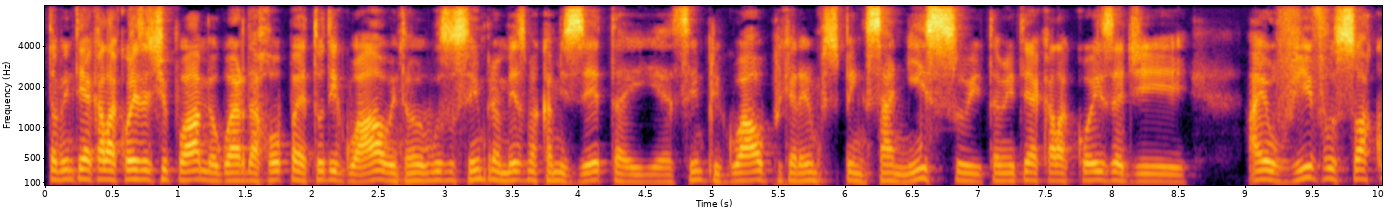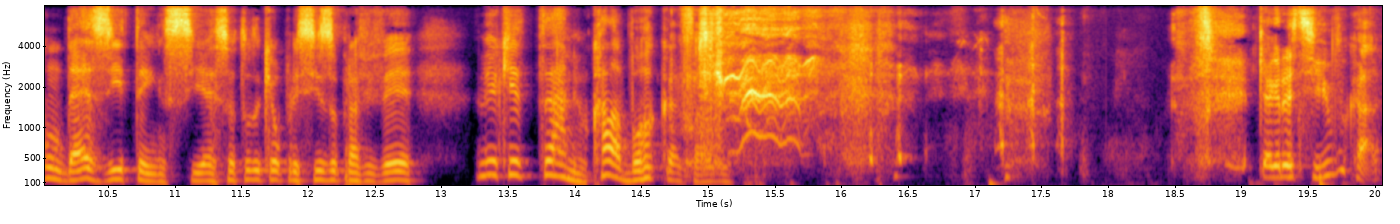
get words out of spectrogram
Também tem aquela coisa tipo, ah, meu guarda-roupa é todo igual, então eu uso sempre a mesma camiseta e é sempre igual, porque aí eu não preciso pensar nisso. E também tem aquela coisa de ah, eu vivo só com 10 itens e isso é tudo que eu preciso para viver. Meio que, ah, meu, cala a boca, sabe? que agressivo, cara.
